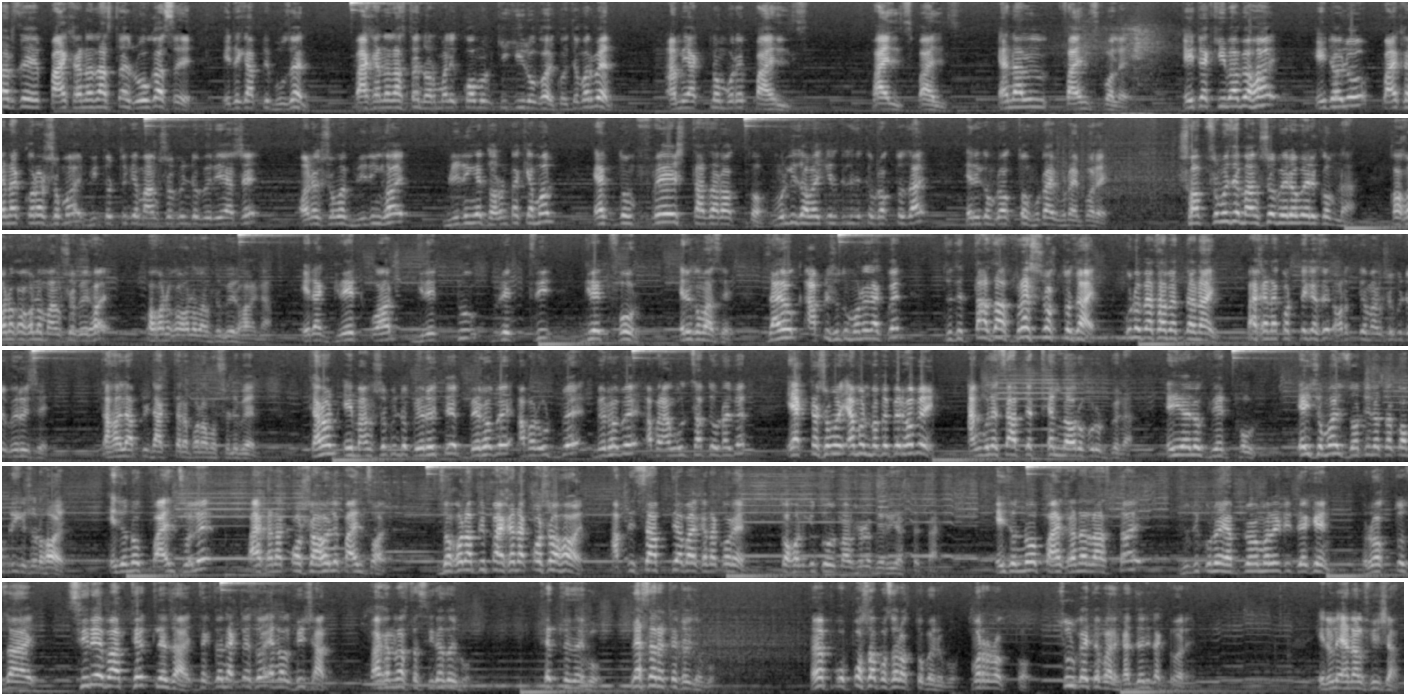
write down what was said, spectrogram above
আপনার যে পায়খানা রাস্তায় রোগ আছে, এটাকে আপনি বুঝেন। পায়খানা রাস্তায় নর্মালি কমন কি কি রোগ হয়, কইতে পারবেন? আমি এক নম্বরে piles piles piles anal piles বলে। এটা কীভাবে হয়? এটা হলো পায়খানা করার সময় ভিতর থেকে মাংসপিণ্ড বেরিয়ে আসে, অনেক সময় ব্লিডিং হয়। ব্লিডিং এর ধরনটা কেমন? একদম ফ্রেশ তাজা রক্ত। মুরগি জবাই করে দিলে যেরকম রক্ত যায়, এরকম রক্ত ফুটায় ফুটায় পড়ে। সবসময় যে মাংস বের হবে এরকম না। কখনো কখনো মাংস বের হয়। কখনো কখনো মাংস বের হয় না। এটা grade one grade two grade three grade four এরকম আছে। যাই হোক, আপনি শুধু মনে রাখবেন, যদি তাজা ফ্রেশ রক্ত যায়, কোনো ব্যথা ব্যথা নাই, পায়খানা করতে গেছেন, হঠাৎ করে মাংসপিণ্ড বের হয়েছে তাহলে আপনি ডাক্তারের পরামর্শ নেবেন। কারণ এই মাংসপিণ্ড বের হইতে বের হবে, আবার উঠবে, বের হবে, আবার আঙ্গুল চাপ দিয়ে উঠাইবেন। একটা সময় এমন ভাবে বের হবে, আঙ্গুলের চাপ দিয়ে ঠেল নেওয়ার উপর উঠবে না। এই হলো গ্রেড ফোর এই সময় জটিলতা কমপ্লিকেশন হয়। এই জন্য পাইলস হলে পায়খানা কষা হলে পাইলস হয়। যখন আপনি পায়খানা কষা হয়, আপনি চাপ দিয়ে পায়খানা করেন, তখন কিন্তু ওই মাংসটা বেরিয়ে আসতে চায়। এই জন্য পায়খানার রাস্তায় যদি কোনো অ্যাবনর্মালিটি দেখেন, রক্ত যায় ছিঁড়ে বা থেতলে যায়, দেখবেন একটা অ্যানাল ফিসার পায়খানার রাস্তা ছিঁড়ে যাইব, থেতলে যাইব লেসারেটেড হয়ে যাব। হ্যাঁ পচা পচা রক্ত বেরোবো মরা রক্ত, চুলকাইতে পারে খাদ্যানি থাকতে পারে। এটা হলো অ্যানাল ফিসার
